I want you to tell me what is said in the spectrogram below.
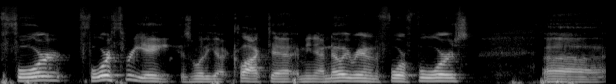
four four three eight is what he got clocked at. I mean, I know he ran into four fours uh,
